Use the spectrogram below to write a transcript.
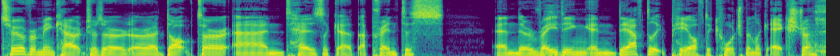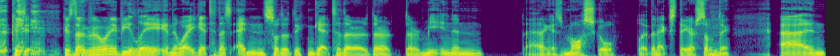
two of our main characters are, are a doctor and his like a, apprentice, and they're mm-hmm. riding and they have to like pay off the coachman like extra because they're going to be late and they want to get to this inn so that they can get to their their their meeting in I think it's Moscow like the next day or something, and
